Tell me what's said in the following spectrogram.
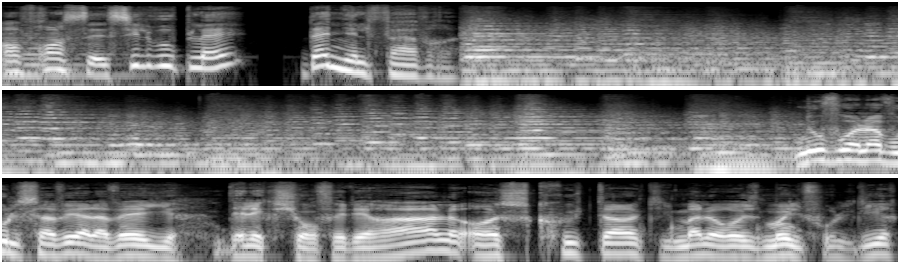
En français, s'il vous plaît, Daniel Favre. Nous voilà, vous le savez, à la veille d'élections fédérales, un scrutin qui, malheureusement, il faut le dire,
